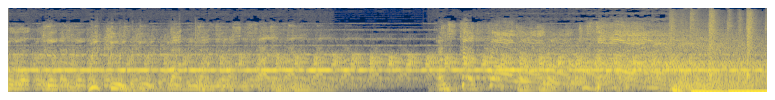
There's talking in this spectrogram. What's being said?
corrupted, and wicked Babylonian society. And step forward to Zion.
